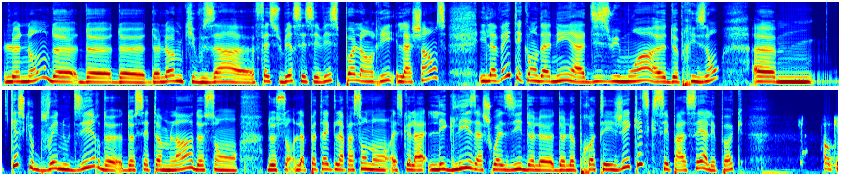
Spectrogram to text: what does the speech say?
le nom de, de, de, de l'homme qui vous a euh, fait subir ces sévices, Paul-Henri Lachance. Il avait été condamné à 18 mois euh, de prison. Euh, Qu'est-ce que vous pouvez nous dire de, de cet homme-là, de son, de son, peut-être la façon dont est-ce que l'Église a choisi de le, de le protéger? Qu'est-ce qui s'est passé à l'époque? OK.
